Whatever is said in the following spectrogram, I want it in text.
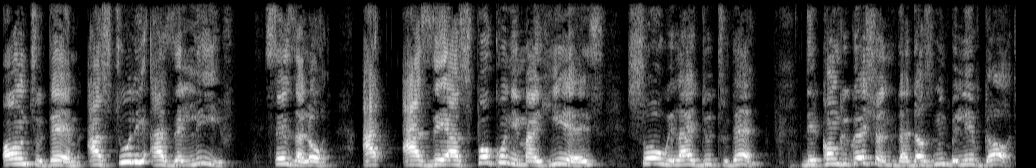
unto them, As truly as they live, says the Lord, as they have spoken in my ears, so will I do to them. The congregation that doesn't believe God,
